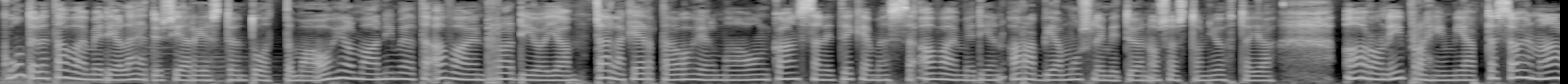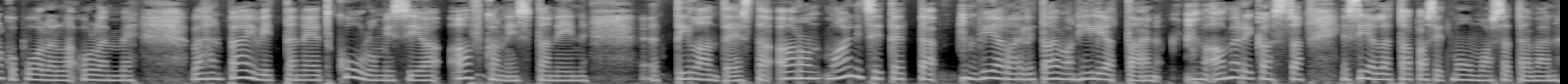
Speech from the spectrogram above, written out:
Kuuntelet Avainmedian lähetysjärjestön tuottamaa ohjelmaa nimeltä Avainradio ja tällä kertaa ohjelmaa on kanssani tekemässä Avainmedian Arabia muslimityön osaston johtaja Aaron Ibrahim ja tässä ohjelman alkupuolella olemme vähän päivittäneet kuulumisia Afganistanin tilanteesta. Aaron, mainitsit, että vierailit aivan hiljattain Amerikassa ja siellä tapasit muun muassa tämän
